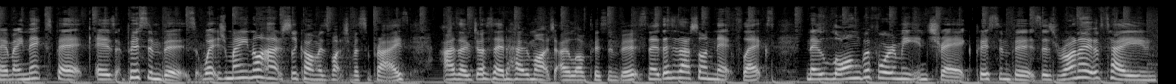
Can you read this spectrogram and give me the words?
Now, my next pick is Puss in Boots, which might not actually come as much of a surprise, as I've just said how much I love Puss in Boots. Now, this is actually on Netflix. Now, long before meeting Shrek, Puss in Boots is run out of town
